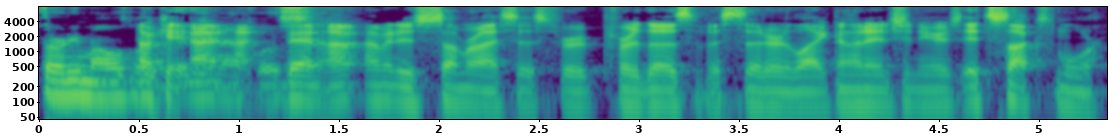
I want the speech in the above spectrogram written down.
30 miles north okay I, I, ben I, i'm going to summarize this for for those of us that are like not engineers. It sucks more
